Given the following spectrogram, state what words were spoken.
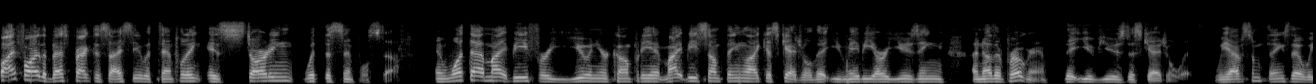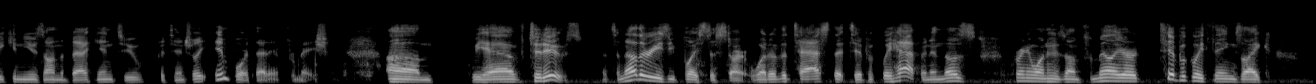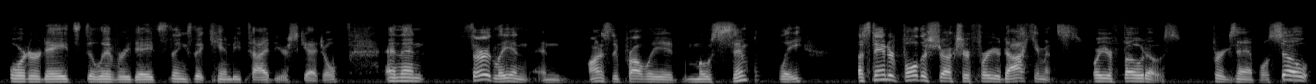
by far the best practice I see with templating is starting with the simple stuff. And what that might be for you and your company, it might be something like a schedule that you maybe are using another program that you've used a schedule with. We have some things that we can use on the back end to potentially import that information. Um, we have to dos. That's another easy place to start. What are the tasks that typically happen? And those, for anyone who's unfamiliar, typically things like order dates, delivery dates, things that can be tied to your schedule. And then thirdly, and, and honestly, probably most simply, a standard folder structure for your documents or your photos, for example. So,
